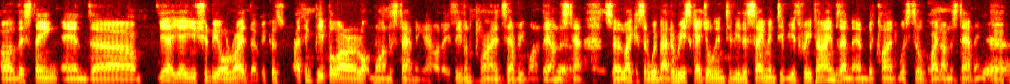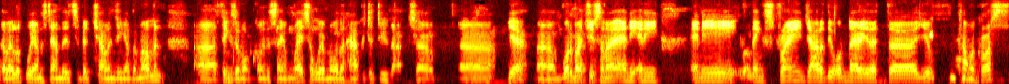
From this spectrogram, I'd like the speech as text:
uh, this thing and uh, yeah, yeah, you should be all right there because I think people are a lot more understanding nowadays. Even clients, everyone, they understand. Yeah. So, like I said, we've had to reschedule interview, the same interview three times, and, and the client was still quite understanding. Yeah. They're like, look, we understand that it's a bit challenging at the moment. Uh, things are not going the same way, so we're more than happy to do that. So, uh, yeah. Uh, what about you, Senaya? Any any anything strange out of the ordinary that uh, you've come across?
